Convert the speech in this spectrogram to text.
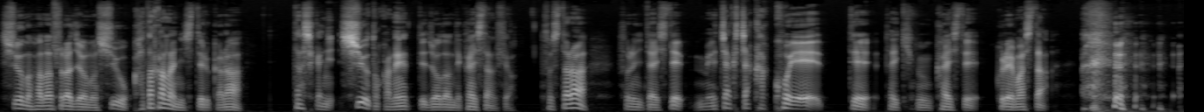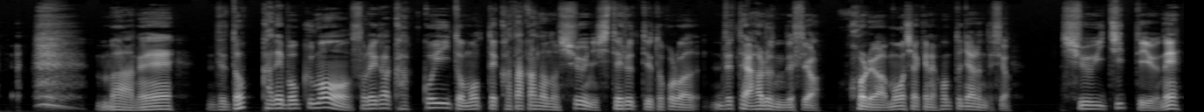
シューの話すラジオのシューをカタカナにしてるから、確かに、シューとかねって冗談で返したんですよ。そしたら、それに対して、めちゃくちゃかっこええって、大輝くん返してくれました。まあね。で、どっかで僕も、それがかっこいいと思ってカタカナの週にしてるっていうところは絶対あるんですよ。これは申し訳ない。本当にあるんですよ。週1っていうね、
